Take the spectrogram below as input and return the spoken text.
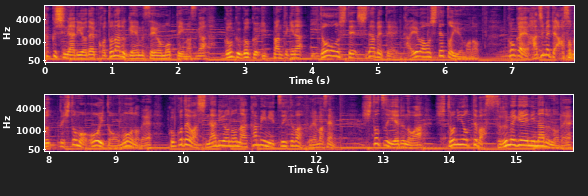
各シナリオで異なるゲーム性を持っていますがごくごく一般的な移動をして調べて会話をしてというもの。今回初めて遊ぶって人も多いと思うのでここではシナリオの中身については触れません。一つ言えるのは人によってはスルメゲーになるので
